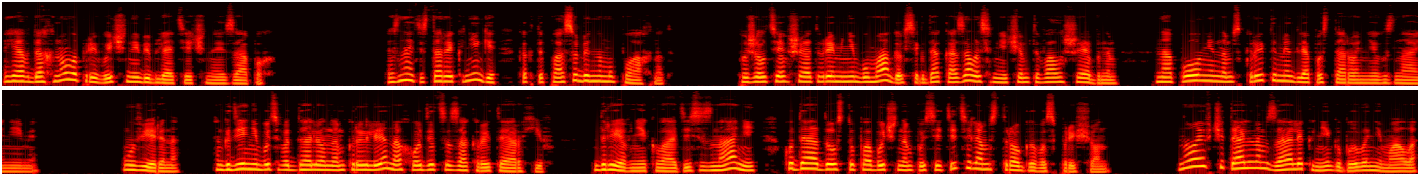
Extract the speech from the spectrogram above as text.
Я вдохнула привычный библиотечный запах. Знаете, старые книги как-то по-особенному пахнут. Пожелтевшая от времени бумага всегда казалась мне чем-то волшебным, наполненном скрытыми для посторонних знаниями. Уверена, где-нибудь в отдаленном крыле находится закрытый архив. Древний кладезь знаний, куда доступ обычным посетителям строго воспрещен. Но и в читальном зале книг было немало.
